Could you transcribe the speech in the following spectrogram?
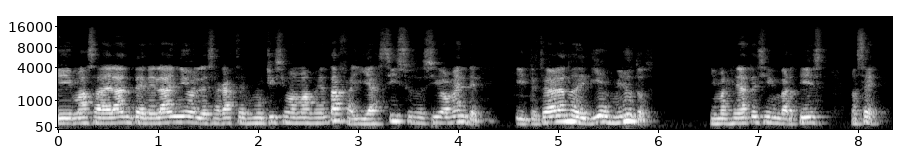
y más adelante en el año le sacaste muchísima más ventaja y así sucesivamente. Y te estoy hablando de 10 minutos. Imagínate si invertís, no sé,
